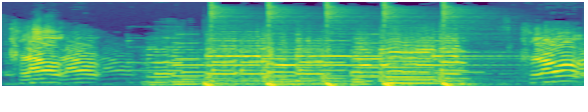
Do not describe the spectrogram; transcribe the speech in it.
It's clout. It's clout.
